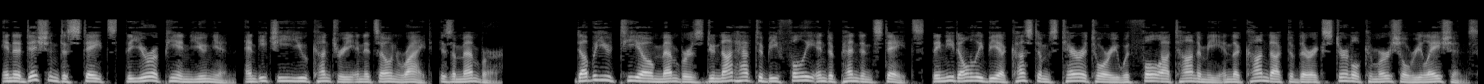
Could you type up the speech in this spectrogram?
In addition to states, the European Union, and each EU country in its own right, is a member. WTO members do not have to be fully independent states, they need only be a customs territory with full autonomy in the conduct of their external commercial relations.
